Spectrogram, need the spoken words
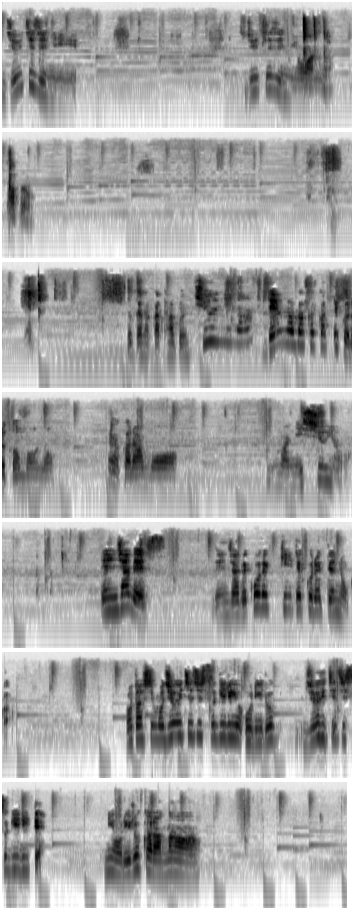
11時に、11時に終わんねん。多分。だかなんか多分急にな、電話がかかってくると思うの。だからもう、まあ一瞬やわ。電車です。電車でこれ聞いてくれてんのか。私も11時過ぎり降りる、11時過ぎりて、に降りるからな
